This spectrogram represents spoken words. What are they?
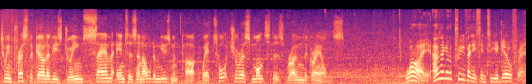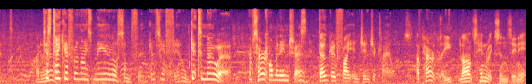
To impress the girl of his dreams, Sam enters an old amusement park where torturous monsters roam the grounds. Why? How's that going to prove anything to your girlfriend? Just know. take her for a nice meal or something. Go see a film. Get to know her. Have some common interests. Don't go fighting ginger clowns. Apparently, Lance Henriksen's in it,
